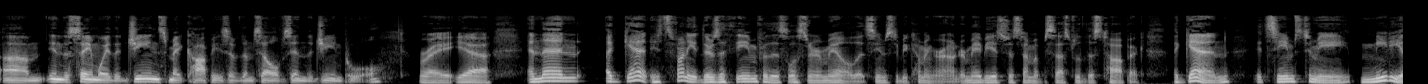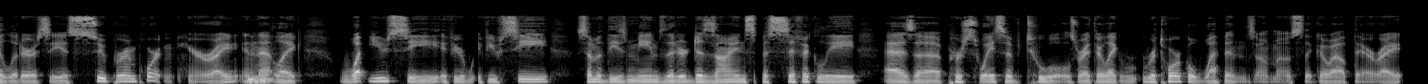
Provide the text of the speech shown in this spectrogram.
um, in the same way that genes make copies of themselves in the gene pool. Right. Yeah. And then again, it's funny. There's a theme for this listener mail that seems to be coming around, or maybe it's just I'm obsessed with this topic. Again, it seems to me media literacy is super important here, right? In that like what you see, if you if you see some of these memes that are designed specifically as uh, persuasive tools, right? They're like rhetorical weapons almost that go out there, right?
